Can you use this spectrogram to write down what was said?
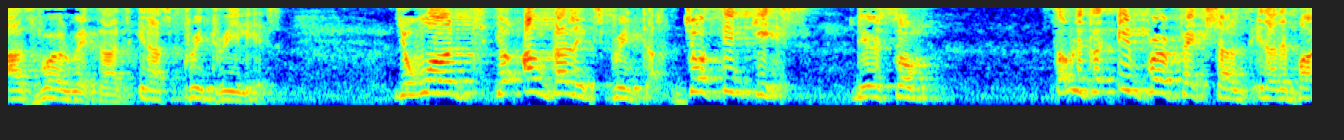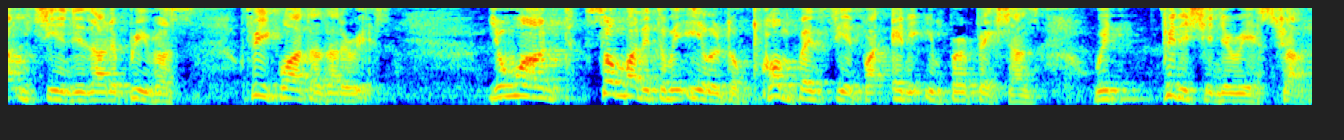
as world records in a sprint relays. You want your anchor leg sprinter, just in case there's some some little imperfections in the baton changes or the previous three quarters of the race. You want somebody to be able to compensate for any imperfections with finishing the race strong.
